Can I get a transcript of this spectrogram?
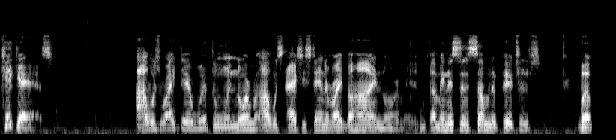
kick ass. I was right there with him when Norman. I was actually standing right behind Norman. I mean, it's in some of the pictures, but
